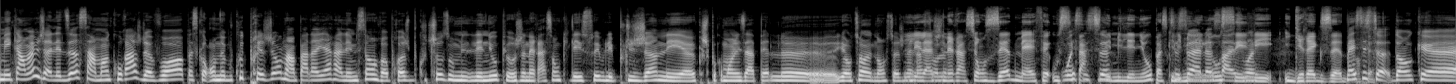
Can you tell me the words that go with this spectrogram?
mais quand même, j'allais dire, ça m'encourage de voir, parce qu'on a beaucoup de préjugés, on en parlait hier à l'émission, on reproche beaucoup de choses aux milléniaux puis aux générations qui les suivent, les plus jeunes, les, euh, je sais pas comment on les appelle, là, ils ont-tu un nom, cette génération la génération Z, mais elle fait aussi Ouais, partie ça. des milléniaux parce que les milléniaux, 16, c'est ouais. les YZ. Ben, en c'est ça. Donc, euh,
